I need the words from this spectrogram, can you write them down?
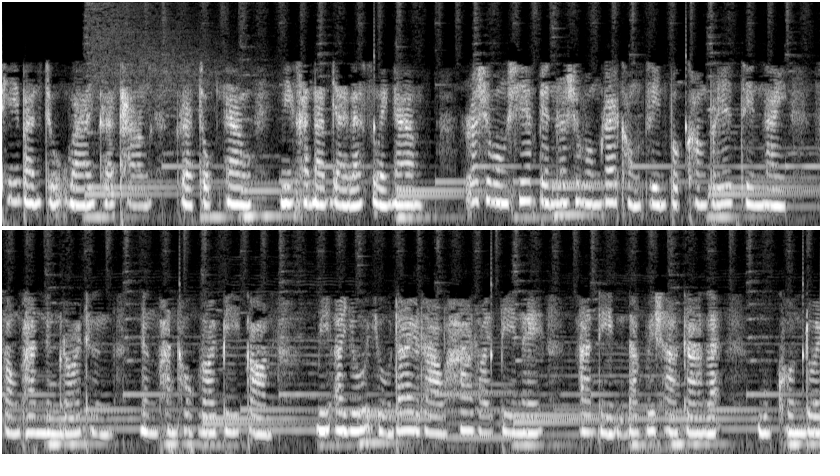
ที่บรรจุไว้กระถางกระจกเงา มีขนาดใหญ่และสวยงาม ราชวงศ์เชี่ยเป็นราชวงศ์แรกของจีนปกครองประเทศจีนใน 2,100 ถึง 1,600 ปีก่อน มีอายุอยู่ได้ราว 500 ปีในอดีตนักวิชาการและบุคคลโดย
